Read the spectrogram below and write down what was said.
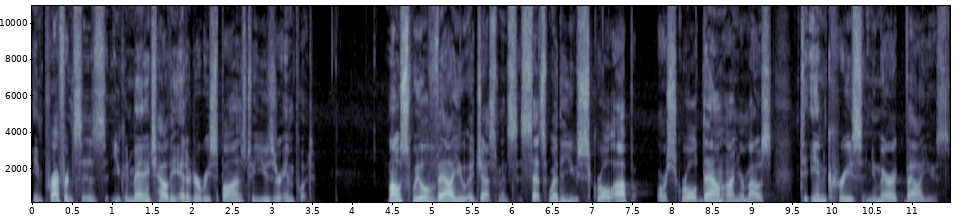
In Preferences, you can manage how the editor responds to user input. Mouse wheel value adjustments sets whether you scroll up or scroll down on your mouse to increase numeric values.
